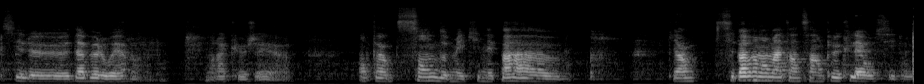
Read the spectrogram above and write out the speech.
c'est le Double Wear, voilà, que j'ai en teinte sand, mais qui n'est pas c'est pas vraiment ma teinte, c'est un peu clair aussi. Donc,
